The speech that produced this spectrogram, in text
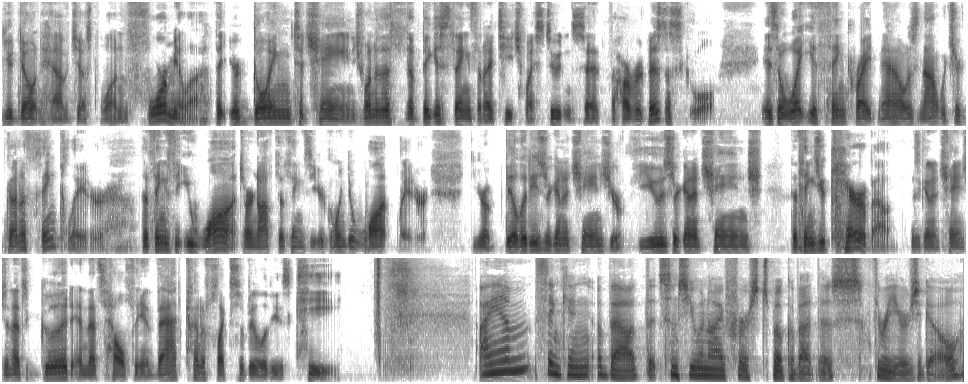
you don't have just one formula that you're going to change. One of the, the biggest things that I teach my students at the Harvard Business School is that what you think right now is not what you're going to think later. The things that you want are not the things that you're going to want later. Your abilities are going to change, your views are going to change, the things you care about is going to change, and that's good and that's healthy. And that kind of flexibility is key. I am thinking about that since you and I first spoke about this three years ago,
